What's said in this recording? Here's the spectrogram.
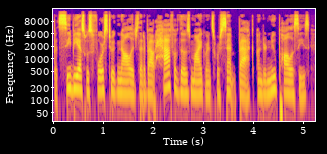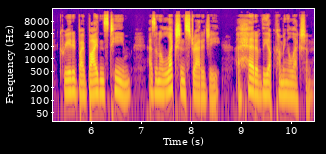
But CBS was forced to acknowledge that about half of those migrants were sent back under new policies created by Biden's team as an election strategy ahead of the upcoming election.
